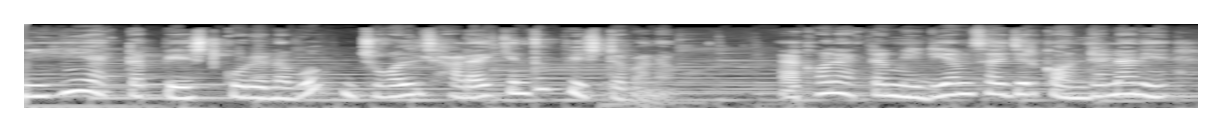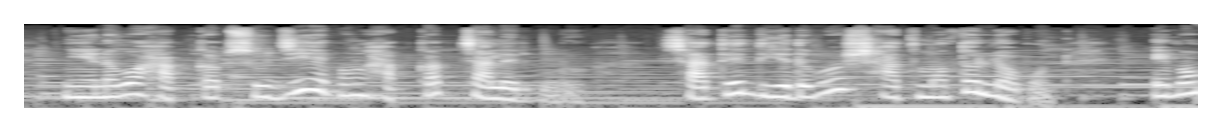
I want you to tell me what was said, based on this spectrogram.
মিহি একটা পেস্ট করে নেব, জল ছাড়াই কিন্তু পেস্টটা বানাবো। এখন একটা মিডিয়াম সাইজের কন্টেনারে নিয়ে নেব হাফ কাপ সুজি এবং হাফ কাপ চালের গুঁড়ো। সাথে দিয়ে দেবো স্বাদ মতো লবণ এবং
